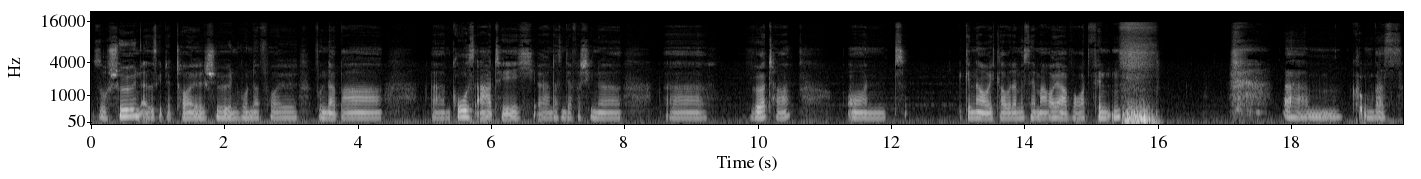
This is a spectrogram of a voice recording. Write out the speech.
so schön, also es gibt ja toll, schön, wundervoll, wunderbar, ähm, großartig, äh, das sind ja verschiedene äh, Wörter. Und genau, ich glaube, da müsst ihr mal euer Wort finden. ähm, gucken, was,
